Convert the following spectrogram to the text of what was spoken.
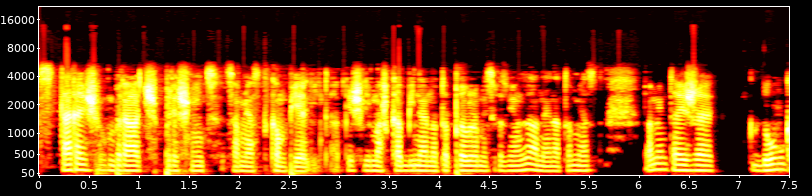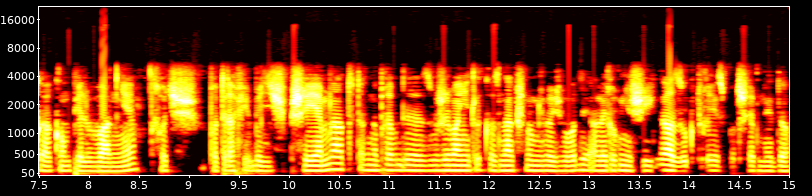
staraj się brać prysznic zamiast kąpieli. Tak? Jeśli masz kabinę, no to problem jest rozwiązany, natomiast pamiętaj, że długa kąpiel w wannie, choć potrafi być przyjemna, to tak naprawdę zużywa nie tylko znaczną ilość wody, ale również i gazu, który jest potrzebny do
